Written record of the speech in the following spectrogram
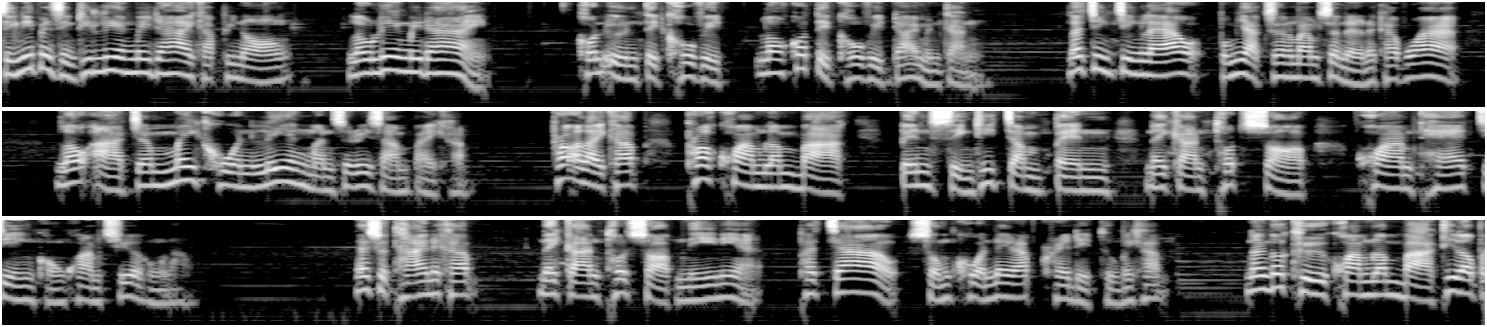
สิ่งนี้เป็นสิ่งที่เลี่ยงไม่ได้ครับพี่น้อง เราเลี่ยงไม่ได้ คนอื่นติดโควิด เราก็ติดโควิดได้เหมือนกัน และจริง ๆ แล้วผมอยากจะนำเสนอนะครับว่า เราอาจจะไม่ควรเลี่ยงมันซะด้วยซ้ำไปครับ เพราะอะไรครับ เพราะความลำบากเป็นสิ่งที่จำเป็นในการทดสอบความแท้จริงของความเชื่อของเรา และสุดท้ายนะครับ ในการทดสอบนี้เนี่ยพระเจ้าสมควรได้รับเครดิตถูกไหมครับ นั่นก็คือความลำบากที่เราเผ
